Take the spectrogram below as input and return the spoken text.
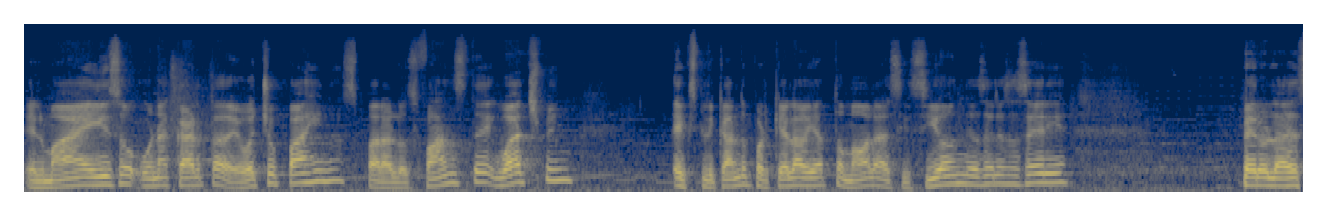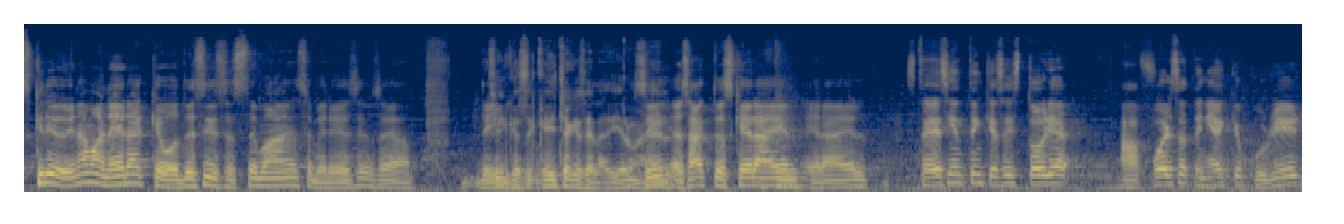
el MAE hizo una carta de ocho páginas para los fans de Watchmen explicando por qué él había tomado la decisión de hacer esa serie. Pero la escribió de una manera que vos decís, este MAE se merece, o sea... de- Sí, que se que dicha que se la dieron Sí, a él. exacto, es que era él, era él. ¿Ustedes sienten que esa historia a fuerza tenía que ocurrir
